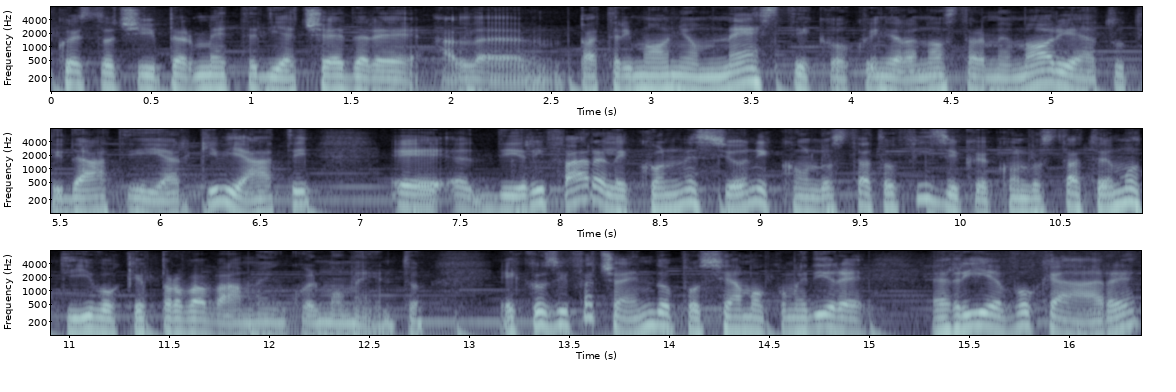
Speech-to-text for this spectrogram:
Questo ci permette di accedere al patrimonio amnestico, quindi alla nostra memoria, a tutti i dati archiviati e eh, di rifare le connessioni con lo stato fisico e con lo stato emotivo che provavamo in quel momento. E così facendo possiamo, come dire, rievocare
